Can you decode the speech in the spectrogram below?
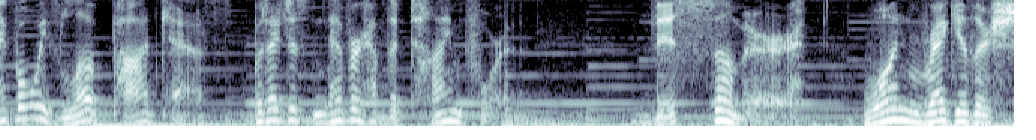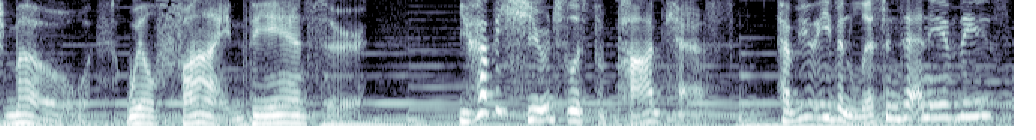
I've always loved podcasts, but I just never have the time for it. This summer, one regular schmo will find the answer. You have a huge list of podcasts. Have you even listened to any of these?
